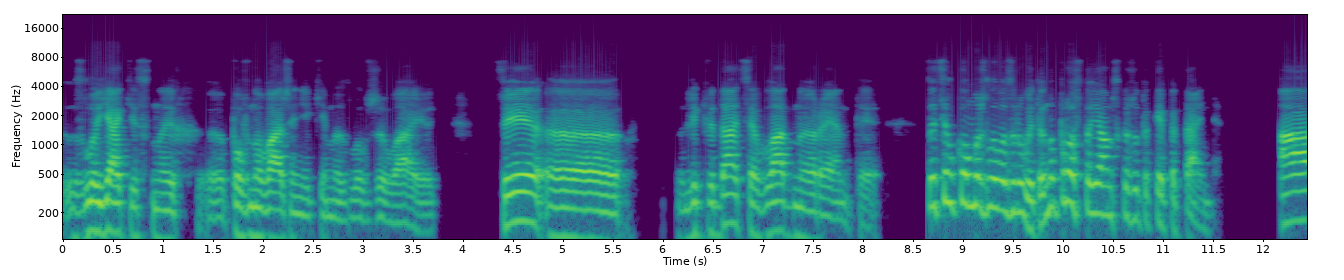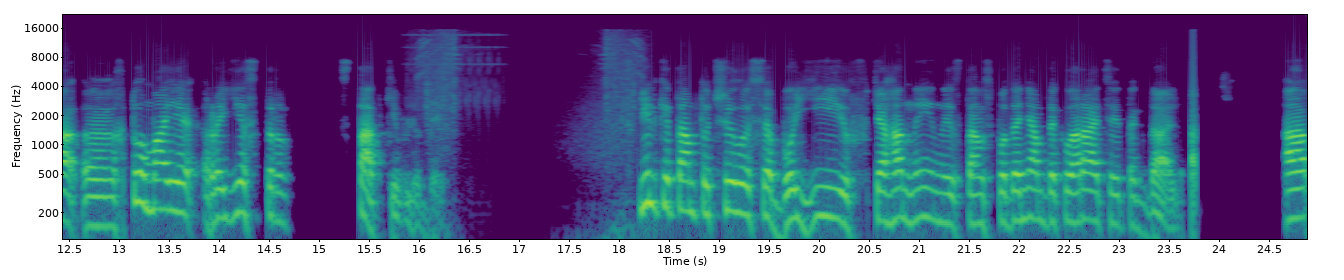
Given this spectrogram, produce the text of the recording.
злоякісних повноважень, якими зловживають, це ліквідація владної ренти. Це цілком можливо зробити. Ну просто я вам скажу таке питання: а е, хто має реєстр статків людей? Скільки там точилося боїв, тяганини там з поданням декларації і так далі? А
